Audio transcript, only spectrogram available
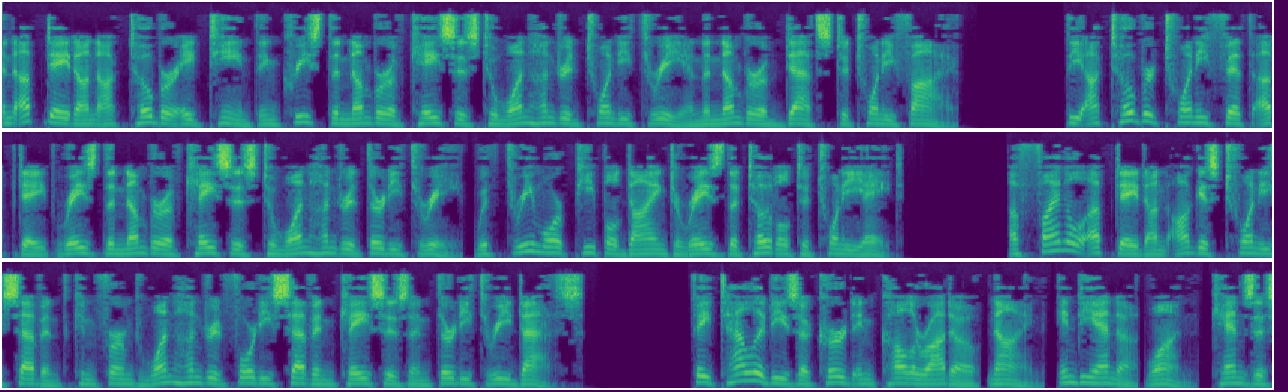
An update on October 18 increased the number of cases to 123 and the number of deaths to 25. The October 25 update raised the number of cases to 133, with three more people dying to raise the total to 28. A final update on August 27 confirmed 147 cases and 33 deaths. Fatalities occurred in Colorado 9, Indiana 1, Kansas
